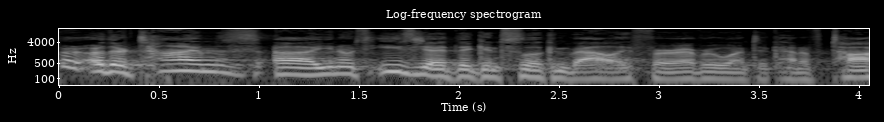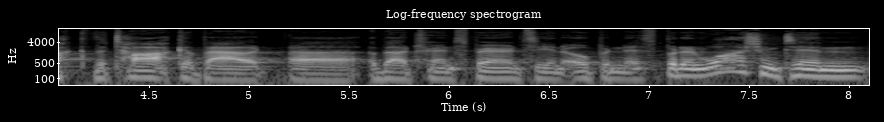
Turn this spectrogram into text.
Are there times, uh, you know, it's easy, I think, in Silicon Valley for everyone to kind of talk the talk about, uh, about transparency and openness. But in Washington,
